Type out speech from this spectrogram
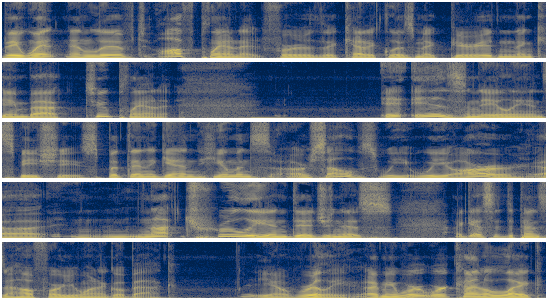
They went and lived off planet for the cataclysmic period and then came back to planet. It is an alien species, but then again, humans ourselves, we we are uh, not truly indigenous. I guess it depends on how far you want to go back you know, really. I mean, we're we're kind of like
